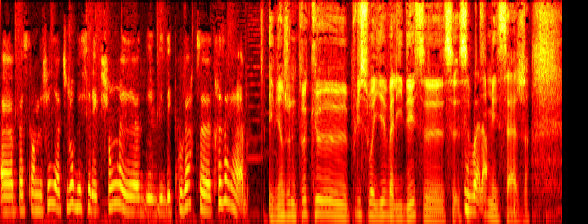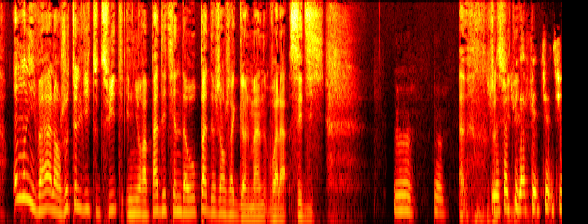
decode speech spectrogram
Euh, parce qu'en effet, il y a toujours des sélections et euh, des, des découvertes euh, très agréables. Eh bien, je ne peux que plus soyez valider ce, ce, ce Voilà. petit message. On y va. Alors, je te le dis tout de suite, il n'y aura pas d'Étienne Dao, pas de Jean-Jacques Goldman. Voilà, c'est dit. Mmh. Je mais ça, tu fait, tu, tu,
